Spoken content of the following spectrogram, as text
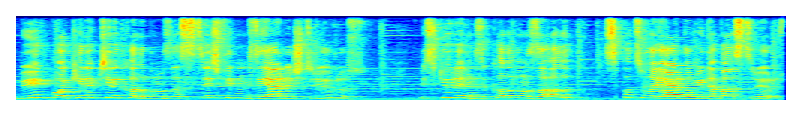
Büyük boy kelepçeli kalıbımıza streç filmimizi yerleştiriyoruz. Bisküvilerimizi kalıbımıza alıp spatula yardımıyla bastırıyoruz.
